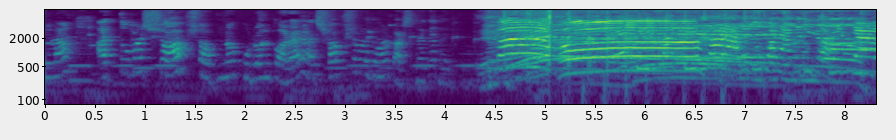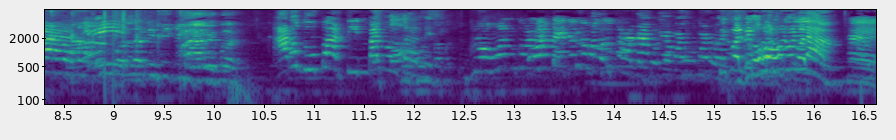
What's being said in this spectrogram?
নিলাম। আর তোমার সব স্বপ্ন পূরণ করার আর সব সময় তোমার পাশে থাকার আরও দুবার তিনবার বলতে হবে। গ্রহণ করাটা এটা তো বলতে হবে। তুই বলবি গ্রহণ করলাম? হ্যাঁ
